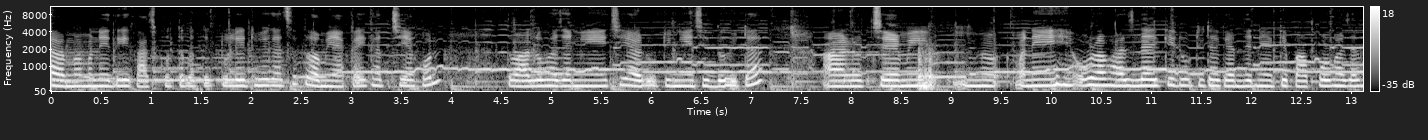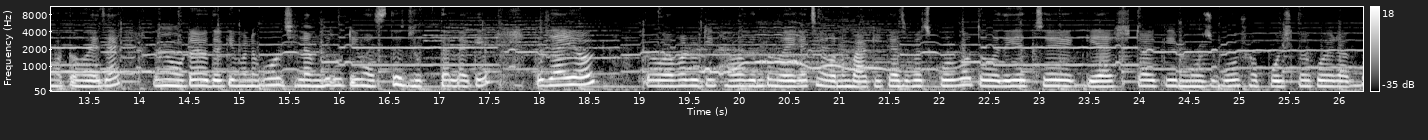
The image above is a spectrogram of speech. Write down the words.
আর আমার মানে এদিকে কাজ করতে করতে একটু লেট হয়ে গেছে, তো আমি একাই খাচ্ছি এখন। তো আলু ভাজা নিয়েছি আর রুটি নিয়েছি দুইটা। আর হচ্ছে আমি মানে ওরা ভাজলে আর কি রুটিটা কেন জানি আর কি পাঁপড় ভাজার মতো হয়ে যায়। আমি ওটাই ওদেরকে মানে বলছিলাম যে রুটি ভাজতে ঝুঁকতে লাগে। তো যাই হোক, তো আমার রুটি খাওয়া কিন্তু হয়ে গেছে। এখন বাকি কাজ বাজ করব। তো ওদিকে হচ্ছে গ্যাসটা আর কি মুছবো, সব পরিষ্কার করে রাখব।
